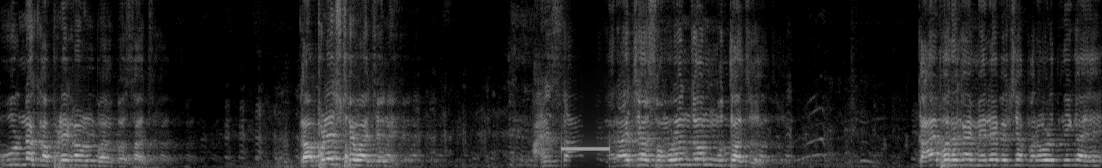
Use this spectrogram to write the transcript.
पूर्ण कपडे काढून बसायचं. कपडेच ठेवायचे नाही. आणि घराच्या समोरून जाऊन मुताचं. काय फरक आहे? मेल्यापेक्षा परवडत नाही का हे?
